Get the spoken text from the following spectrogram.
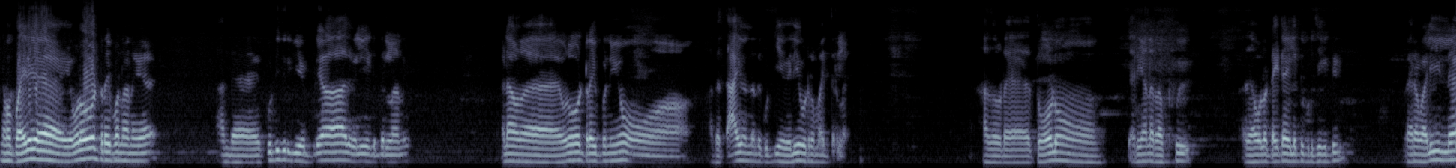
நம்ம பயில எவ்வளவோ ட்ரை பண்ணானுங்க. அந்த குட்டி திருக்கி எப்படியாவது வெளியே எடுத்துடலான்னு. ஆனால் அவனை எவ்வளவோ ட்ரை பண்ணியும் அந்த தாய் வந்து அந்த குட்டியை வெளியே விடுற மாதிரி தெரில அதோட தோலும் சரியான ரஃப்பு அது அவ்வளோ டைட்டாக இழுத்து பிடிச்சிக்கிட்டு வேறு வழி இல்லை.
